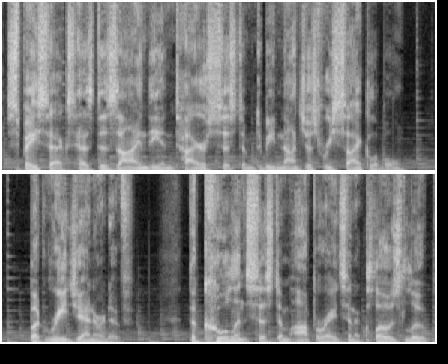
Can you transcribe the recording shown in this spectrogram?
SpaceX has designed the entire system to be not just recyclable, but regenerative. The coolant system operates in a closed loop,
